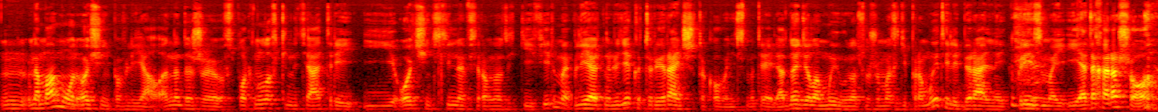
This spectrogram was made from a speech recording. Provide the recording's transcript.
на маму он очень повлиял. Она даже всплакнула в кинотеатре, и очень сильно все равно такие фильмы влияют на людей, которые раньше такого не смотрели. Одно дело мы, у нас уже мозги промыты либеральной призмой, и это хорошо.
